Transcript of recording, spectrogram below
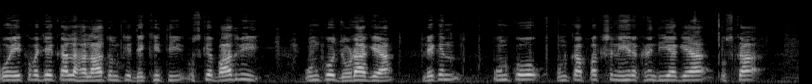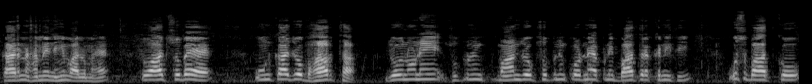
वो एक बजे कल हालात उनकी देखी थी, उसके बाद भी उनको जोड़ा गया, लेकिन उनको उनका पक्ष नहीं रखने दिया गया, उसका कारण हमें नहीं मालूम है। तो आज सुबह उनका जो भाव था, जो उन्होंने सुप्रीम मानयोग सुप्रीम कोर्ट ने अपनी बात रखनी थी, उस बात को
